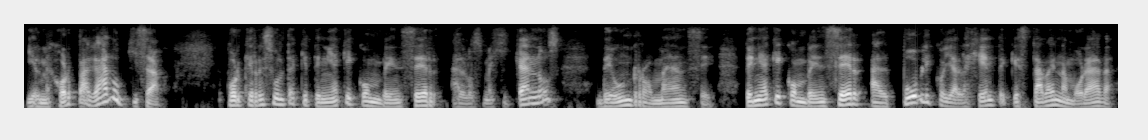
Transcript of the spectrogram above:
y el mejor pagado quizá, porque resulta que tenía que convencer a los mexicanos de un romance, tenía que convencer al público y a la gente que estaba enamorada,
